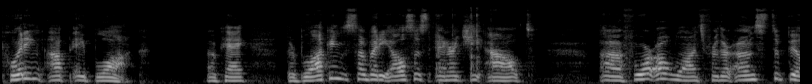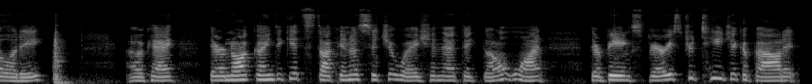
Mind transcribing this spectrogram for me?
putting up a block. Okay? They're blocking somebody else's energy out uh, Four of Wands for their own stability. Okay? They're not going to get stuck in a situation that they don't want. They're being very strategic about it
